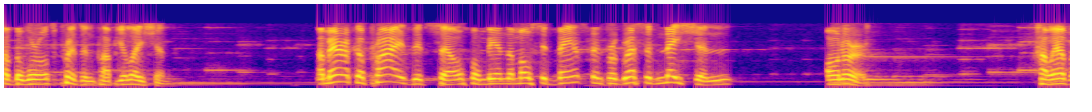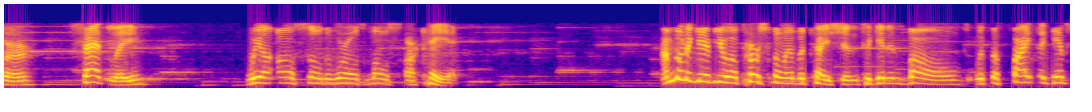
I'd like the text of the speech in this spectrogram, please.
of the world's prison population. America prides itself on being the most advanced and progressive nation on earth. However, sadly, we are also the world's most archaic. I'm going to give you a personal invitation to get involved with the fight against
